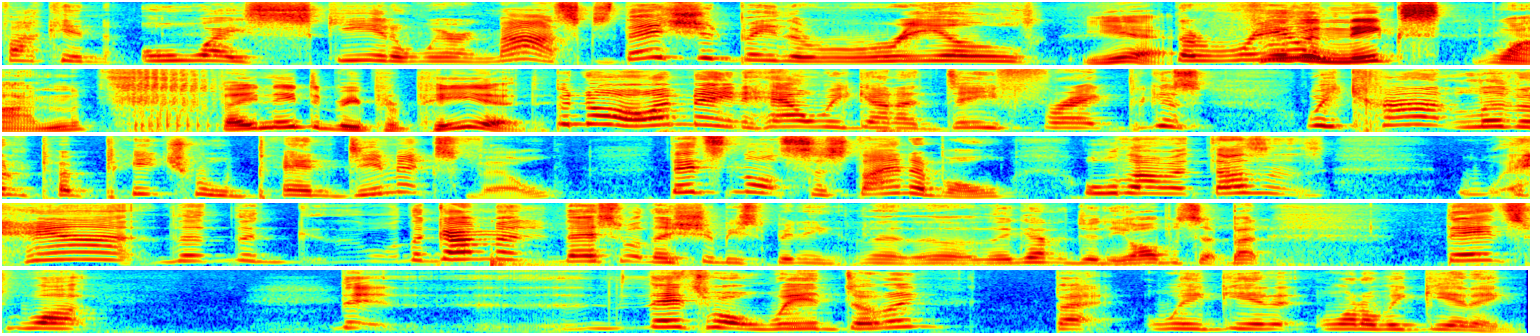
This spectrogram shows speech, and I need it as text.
fucking always scared and wearing masks? That should be the real. yeah. The real. For the next one, they need to be prepared. But no, I mean, how are we going to defrag? Because we can't live in perpetual pandemicsville. That's not sustainable. Although it doesn't. How the the the government? That's what they should be spending. They're going to do the opposite. But that's what. that- That's what we're doing. But we get what are we getting?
